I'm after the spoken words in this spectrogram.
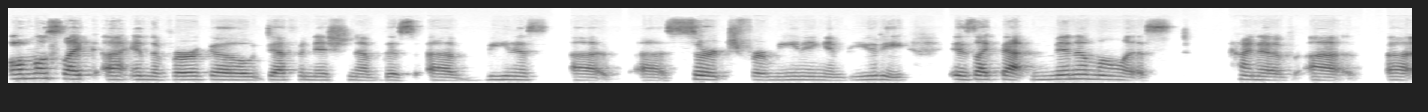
almost like uh, in the Virgo definition of this uh, Venus uh, uh, search for meaning and beauty, is like that minimalist kind of uh, uh,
